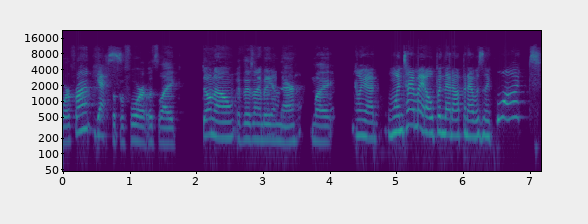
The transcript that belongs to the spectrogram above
forefront. Yes. But before it was like, don't know if there's anybody in there. Like, Oh my God. One time I opened that up and I was like, what?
